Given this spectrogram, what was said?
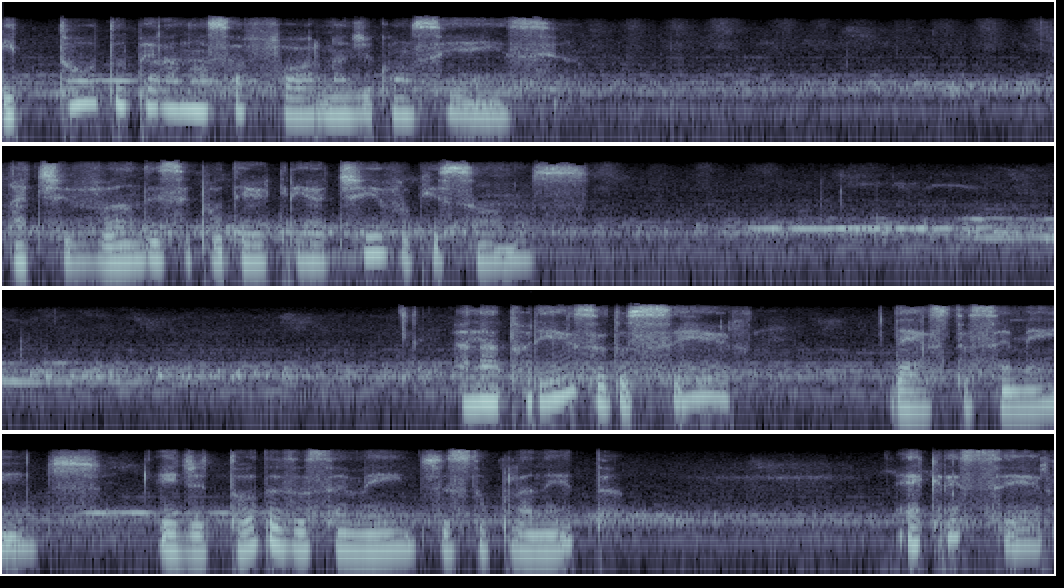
E tudo pela nossa forma de consciência. Ativando esse poder criativo que somos. A natureza do ser desta semente e de todas as sementes do planeta é crescer.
